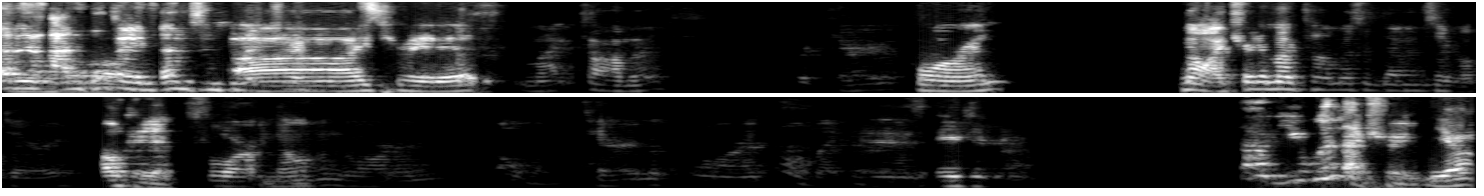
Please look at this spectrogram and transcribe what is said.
I didn't, I didn't pay attention to the Uh, I traded Mike Thomas for Terry McLaurin. No, I traded Mike Thomas and Devin Singletary Okay, yeah. for Melvin Gordon, Oh my Terry McLaurin, Oh my and AJ Brown. God. You win that trade. Yeah,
